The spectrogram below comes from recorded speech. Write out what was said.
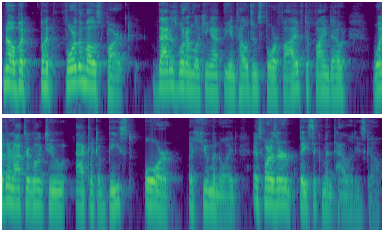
no, but but for the most part, that is what I'm looking at the intelligence four five to find out whether or not they're going to act like a beast or a humanoid as far as their basic mentalities go.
